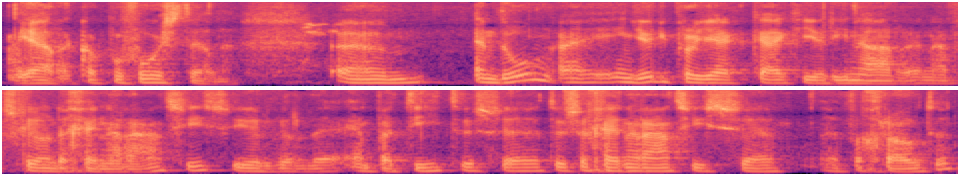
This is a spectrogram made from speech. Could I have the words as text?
ja, dat kan ik me voorstellen. Um, en Dong, eh, in jullie project kijken jullie naar, naar verschillende generaties. Jullie willen de empathie tussen, tussen generaties vergroten.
